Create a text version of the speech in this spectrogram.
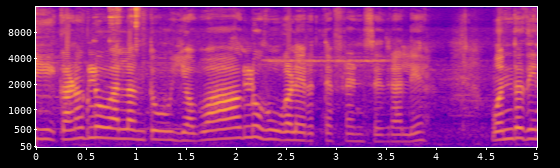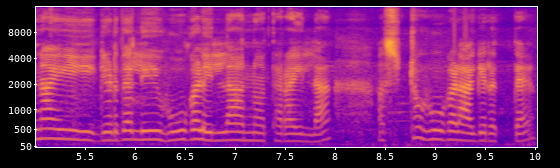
ಈ ಕಣಗ್ಲು ಅಲ್ಲಂತೂ ಯಾವಾಗಲೂ ಹೂಗಳಿರುತ್ತೆ ಫ್ರೆಂಡ್ಸ್ ಇದರಲ್ಲಿ. ಒಂದು ದಿನ ಈ ಗಿಡದಲ್ಲಿ ಹೂಗಳಿಲ್ಲ ಅನ್ನೋ ಥರ ಇಲ್ಲ. ಅಷ್ಟು ಹೂಗಳಾಗಿರುತ್ತೆ.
